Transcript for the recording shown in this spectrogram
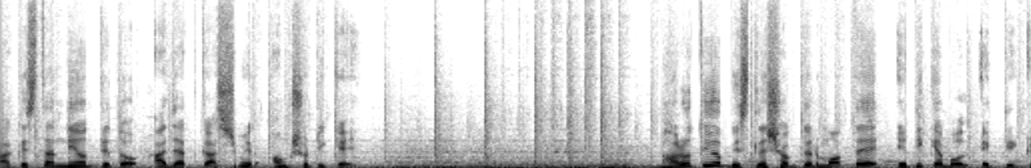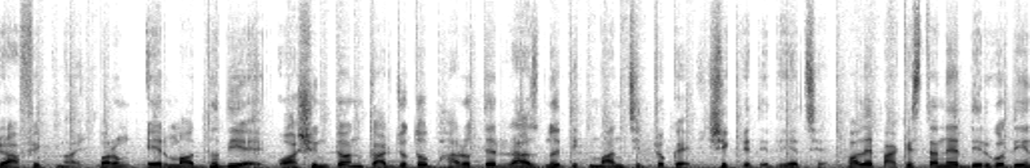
পাকিস্তান নিয়ন্ত্রিত আজাদ কাশ্মীর অংশটিকেই। ভারতীয় বিশ্লেষকদের মতে, এটি কেবল একটি গ্রাফিক নয়, বরং এর মধ্য দিয়ে ওয়াশিংটন কার্যত ভারতের রাজনৈতিক মানচিত্রকে স্বীকৃতি দিয়েছে। ফলে পাকিস্তানের দীর্ঘদিন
